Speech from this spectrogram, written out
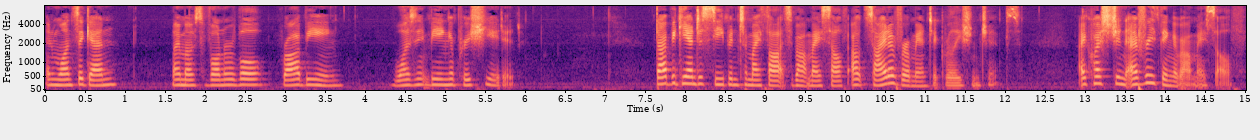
And once again, my most vulnerable, raw being wasn't being appreciated. That began to seep into my thoughts about myself outside of romantic relationships. I questioned everything about myself.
